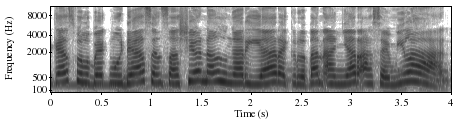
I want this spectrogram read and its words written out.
Kerkes fullback muda sensasional Hungaria rekrutan anyar AC Milan.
